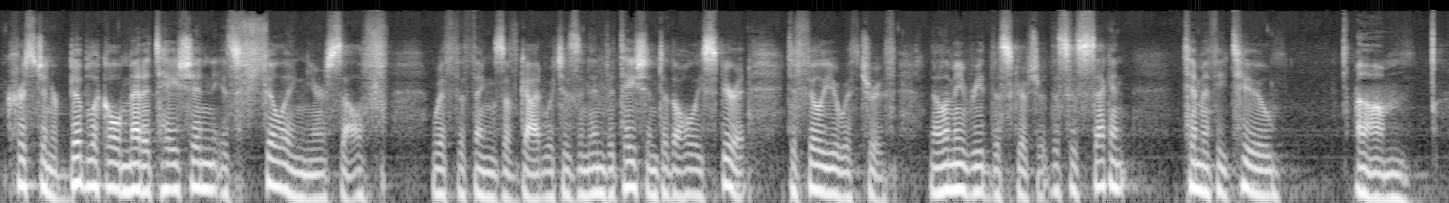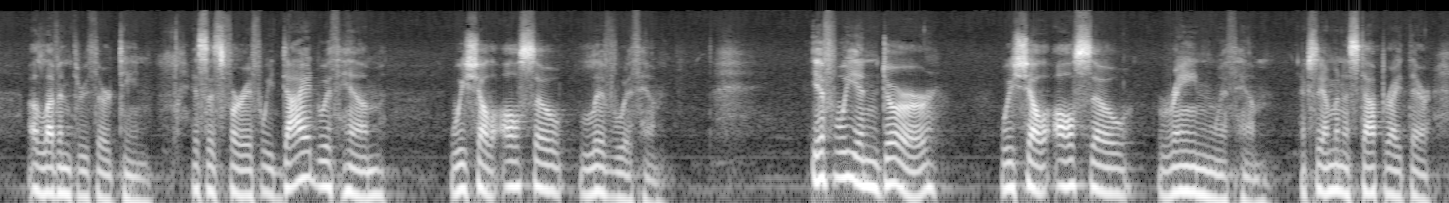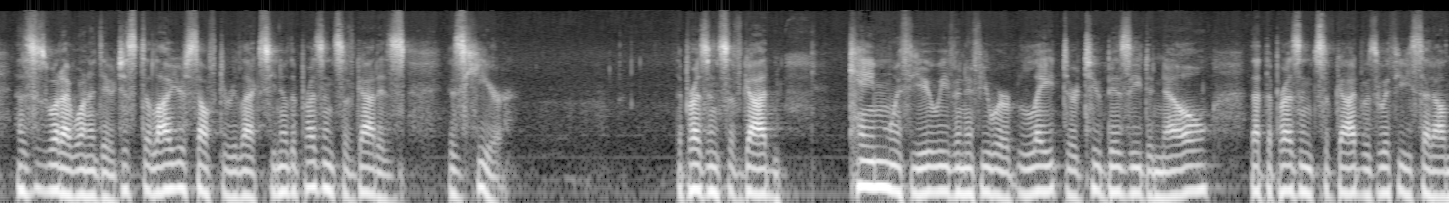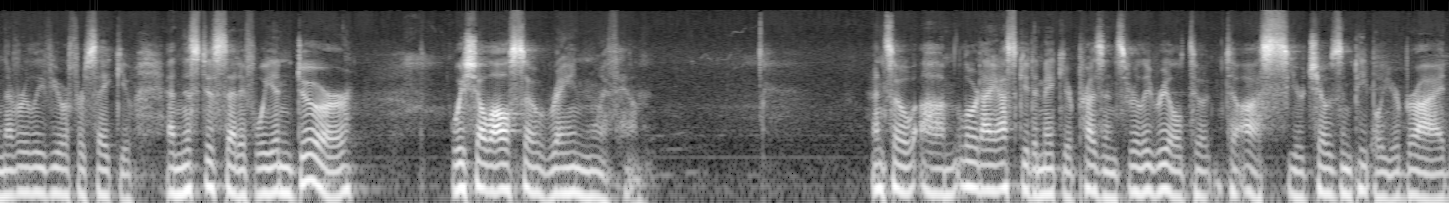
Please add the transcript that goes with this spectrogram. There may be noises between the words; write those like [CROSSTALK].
Christian or biblical meditation is filling yourself with the things of God, which is an invitation to the Holy Spirit to fill you with truth. Now, let me read the scripture. This is 2 Timothy 2 um, 11 through 13. It says, For if we died with him, we shall also live with him. If we endure, we shall also reign with him. Actually, I'm going to stop right there. Now, this is what I want to do. Just allow yourself to relax. You know, the presence of God is, is here. The presence of God came with you, even if you were late or too busy to know that the presence of God was with you. He said, I'll never leave you or forsake you. And this just said, if we endure, we shall also reign with him. And so, um, Lord, I ask you to make your presence really real to, to us, your chosen people, your bride,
